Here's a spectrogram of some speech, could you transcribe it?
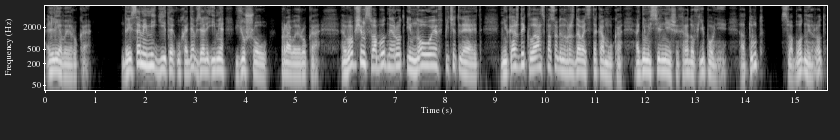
«левая рука». Да и сами Мигиты, уходя, взяли имя Юшоу, правая рука. В общем, свободный род Иноуэ впечатляет. Не каждый клан способен враждовать с Такамука, одним из сильнейших родов Японии. А тут свободный род.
